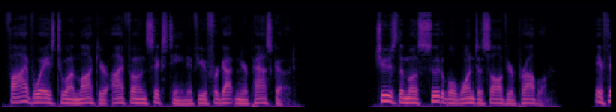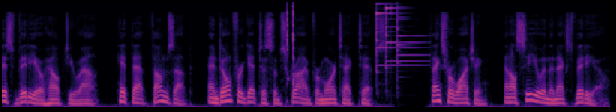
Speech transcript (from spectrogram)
5 ways to unlock your iPhone 16 if you've forgotten your passcode. Choose the most suitable one to solve your problem. If this video helped you out, hit that thumbs up, and don't forget to subscribe for more tech tips. Thanks for watching, and I'll see you in the next video.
